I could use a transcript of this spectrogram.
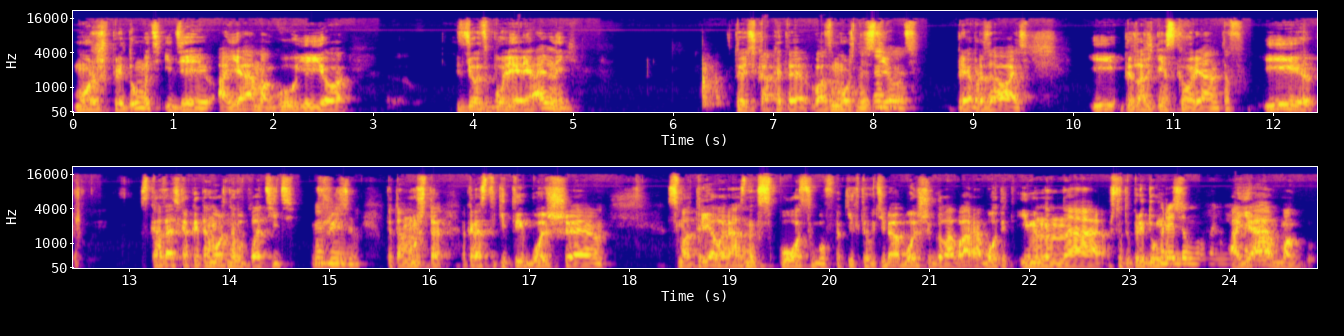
можешь придумать идею, а я могу ее сделать более реальной, то есть как это возможно сделать, mm-hmm. преобразовать, и предложить несколько вариантов, и сказать, как это можно воплотить mm-hmm. в жизнь. Потому что как раз-таки ты больше смотрела разных способов каких-то, у тебя больше голова работает именно на что-то придумать. Придумывание. А да. я могу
